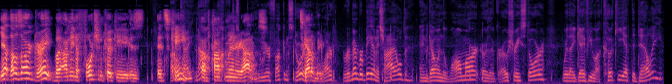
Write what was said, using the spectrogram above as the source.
yeah, those are great. But I mean, a fortune cookie is it's king Okay, no, of complimentary no, I just blew items. Your fucking story It's gotta out of the be. water. Remember being a child and going to Walmart or the grocery store where they gave you a cookie at the deli?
